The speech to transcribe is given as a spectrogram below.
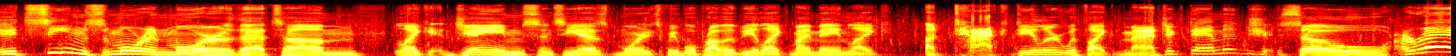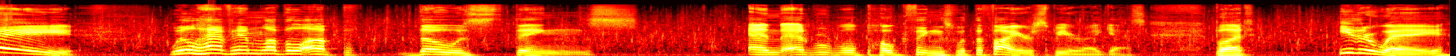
It seems more and more that, um, like James, since he has more experience, will probably be like my main like attack dealer with like magic damage. So, hooray! We'll have him level up those things. And Edward will poke things with the fire spear, I guess. But either way,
